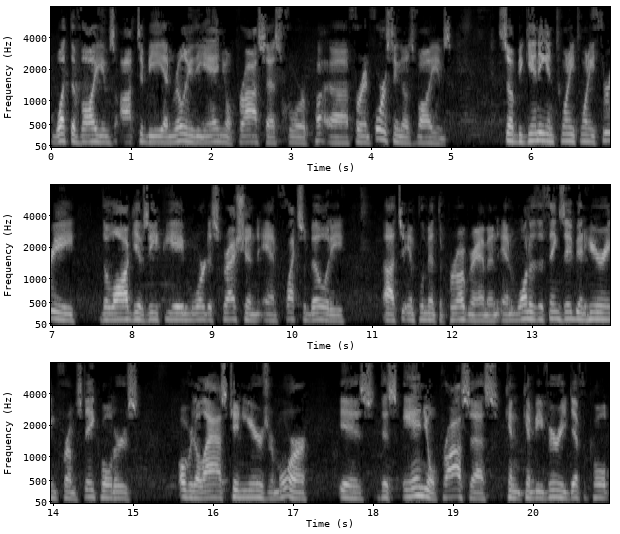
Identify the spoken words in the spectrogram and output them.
what the volumes ought to be and really the annual process for uh, for enforcing those volumes. So beginning in 2023, the law gives EPA more discretion and flexibility uh, to implement the program. And, and one of the things they've been hearing from stakeholders over the last 10 years or more is this annual process can, can be very difficult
